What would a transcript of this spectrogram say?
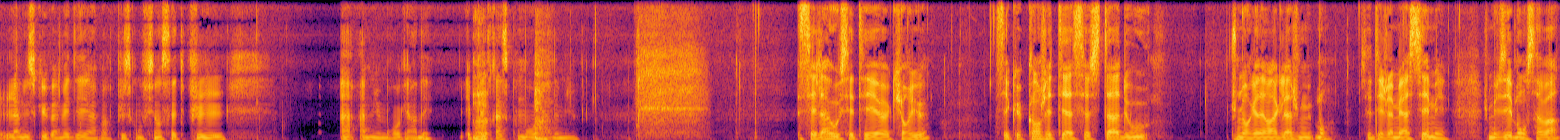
la muscu va m'aider à avoir plus confiance, à être plus. à, à mieux me regarder et peut-être à ce qu'on me regarde mieux. C'est là où c'était euh, curieux. C'est que quand j'étais à ce stade où je me regardais dans la glace, je me- bon, c'était jamais assez, mais je me disais, bon, ça va.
